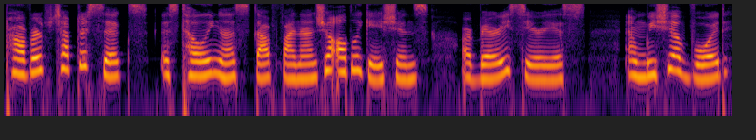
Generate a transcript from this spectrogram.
Proverbs chapter 6 is telling us that financial obligations are very serious and we should avoid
